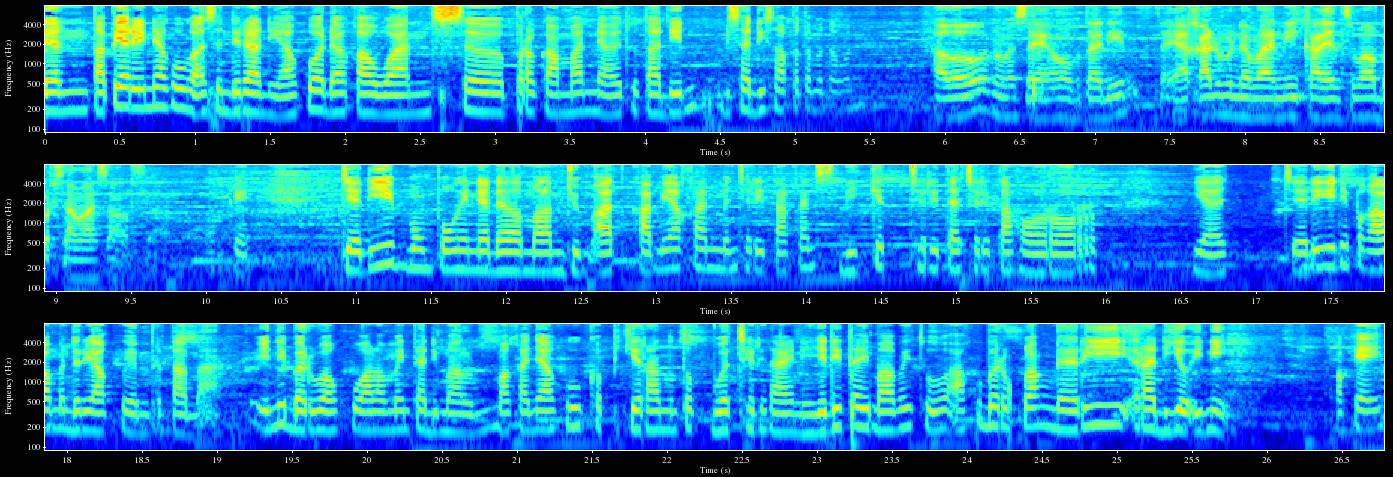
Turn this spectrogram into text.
Dan tapi hari ini aku nggak sendirian nih Aku ada kawan seperekaman yaitu Tadin. Bisa disapa teman-teman? Halo, nama saya Ahmad Tadin. Saya akan menemani kalian semua bersama Salsa. Oke. Jadi mumpung ini adalah malam Jumat Kami akan menceritakan sedikit cerita-cerita horor Ya jadi ini pengalaman dari aku yang pertama. Ini baru aku alamin tadi malam, makanya aku kepikiran untuk buat cerita ini. Jadi tadi malam itu aku baru pulang dari radio ini. Oke.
